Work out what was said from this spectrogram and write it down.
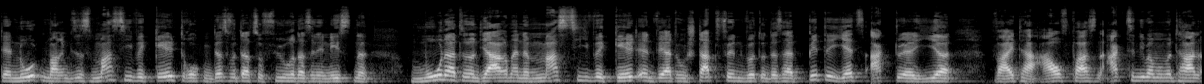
der Notenbanken, dieses massive Gelddrucken, das wird dazu führen, dass in den nächsten Monaten und Jahren eine massive Geldentwertung stattfinden wird und deshalb bitte jetzt aktuell hier weiter aufpassen. Aktien, die man momentan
